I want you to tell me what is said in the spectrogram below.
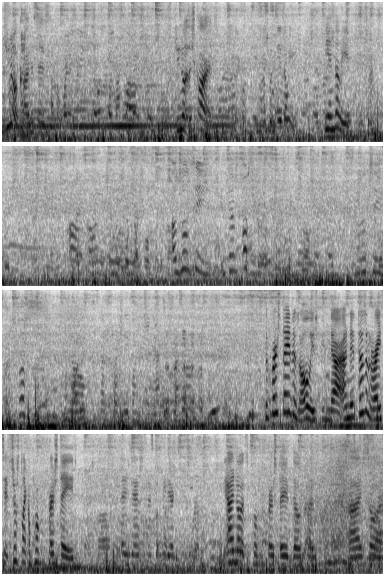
Do you know what car this is? Do you know what this car is? BMW. I'll go see. Is there a bus? I'll go the bus. The first aid has always been there, and it doesn't race. It's just like a proper first aid. Yeah, I know it's a proper first aid though, because I saw it.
